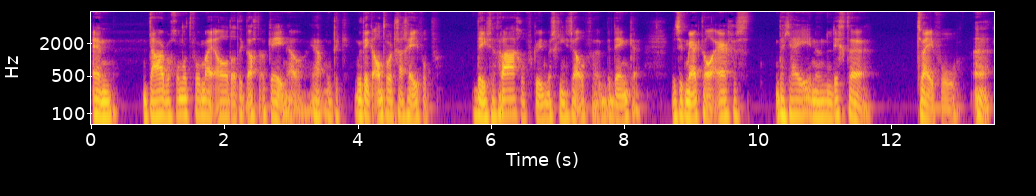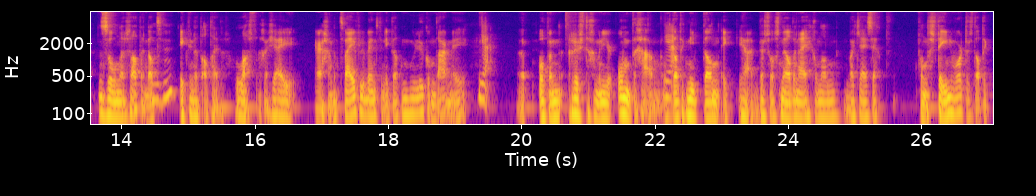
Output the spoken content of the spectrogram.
En daar begon het voor mij al dat ik dacht, oké, nou ja, moet ik, moet ik antwoord gaan geven op deze vraag of kun je het misschien zelf eh, bedenken? Dus ik merkte al ergens dat jij in een lichte twijfel eh, zone zat. En dat, ik vind dat altijd lastig. Als jij erg aan het twijfelen bent, vind ik dat moeilijk om daarmee Ja, eh, op een rustige manier om te gaan. Of Ja. dat ik niet dan, ik ja, best wel snel de neiging om dan, wat jij zegt, van de steen word. Dus dat ik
